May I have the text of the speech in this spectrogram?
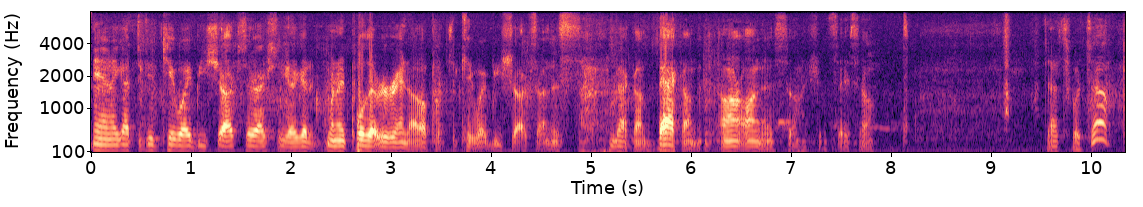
And I got the good KYB shocks there. Actually, I got when I pull that rear end out, I'll put the KYB shocks on this back on back on on, on this. So I should say so. That's what's up.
